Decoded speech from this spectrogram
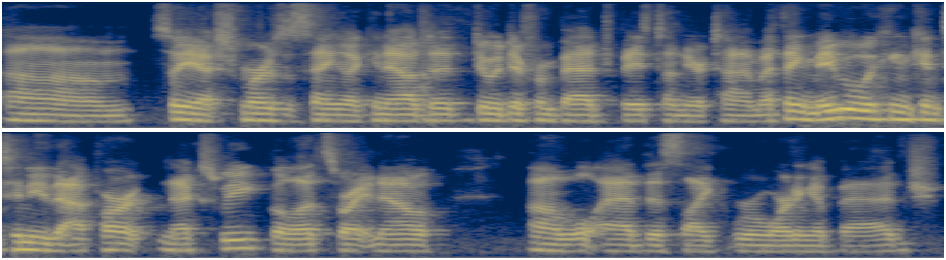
Um, so yeah, Schmers is saying like you know do a different badge based on your time. I think maybe we can continue that part next week, but let's right now uh, we'll add this like rewarding a badge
